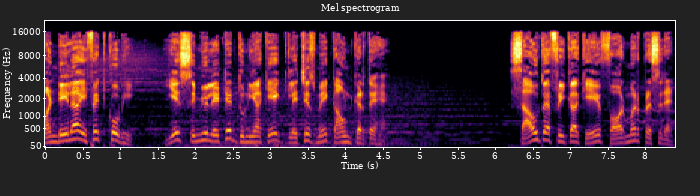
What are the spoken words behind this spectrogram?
मंडेला इफ़ेक्ट को भी ये सिम्युलेटेड दुनिया के ग्लिचेस में काउंट करते हैं। साउथ अफ्रीका के फॉर्मर प्रेसिडेंट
